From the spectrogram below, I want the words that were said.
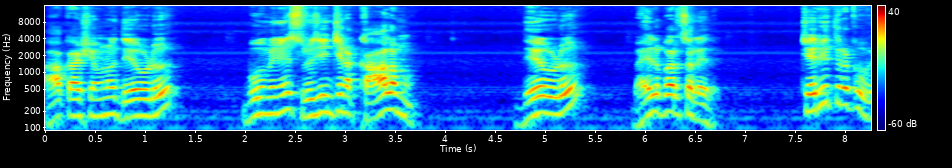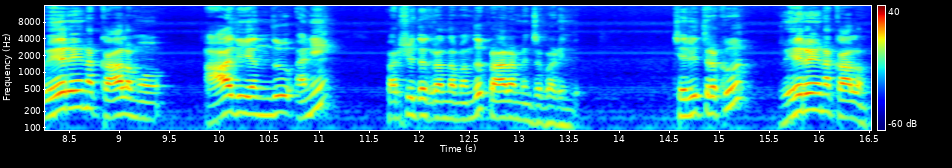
ఆకాశమును దేవుడు భూమిని సృజించిన కాలము దేవుడు బయలుపరచలేదు. చరిత్రకు వేరైన కాలము ఆది ఎందు అని పరిశుద్ధ గ్రంథమందు ప్రారంభించబడింది. చరిత్రకు వేరైన కాలం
